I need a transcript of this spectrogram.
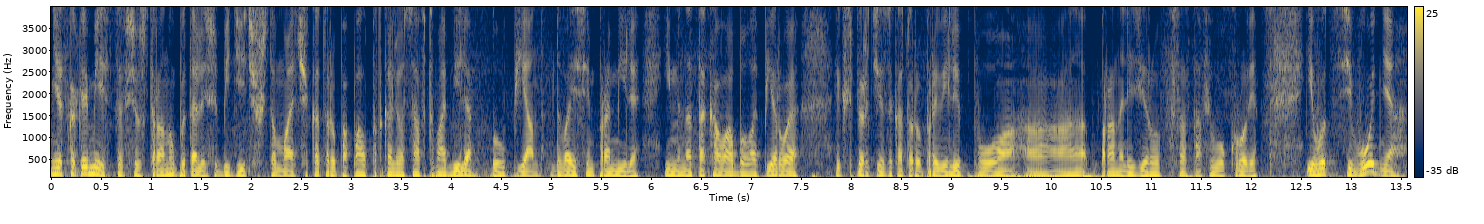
Несколько месяцев всю страну пытались убедить, что мальчик, который попал под колеса автомобиля, был пьян. 2,7 промилле. Именно такова была первая экспертиза, которую провели, по, э, проанализировав состав его крови. И вот сегодня,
